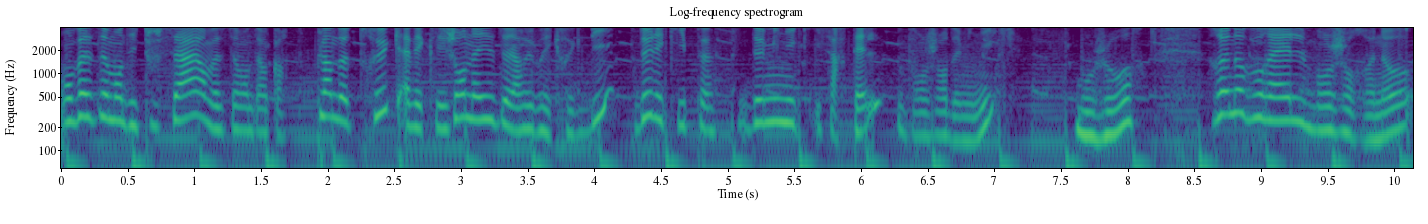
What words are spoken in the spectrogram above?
On va se demander tout ça, on va se demander encore plein d'autres trucs avec les journalistes de la rubrique rugby de l'équipe. Dominique Issartel, bonjour Dominique. Bonjour. Renaud Bourrel, bonjour Renaud.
